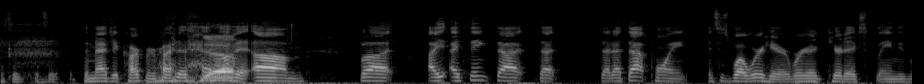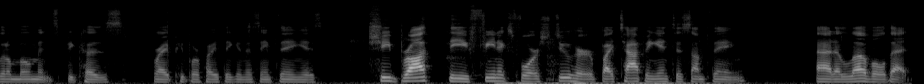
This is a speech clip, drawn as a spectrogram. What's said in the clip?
It's a, it's a, the magic carpet ride. I Yeah. love it. Um, but I, I think that, that that at that point, this is why we're here. We're here to explain these little moments because right, people are probably thinking the same thing. Is she brought the Phoenix Force to her by tapping into something at a level that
